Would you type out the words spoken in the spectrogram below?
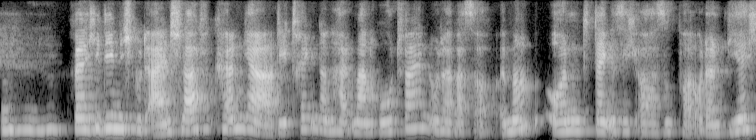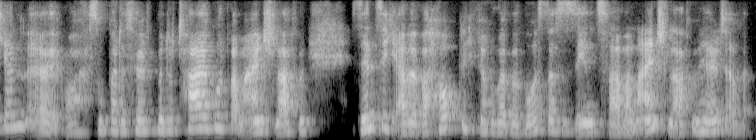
mhm. welche, die nicht gut einschlafen können, ja, die trinken dann halt mal einen Rotwein oder was auch immer und denken sich, oh super, oder ein Bierchen, äh, oh super, das hilft mir total gut beim Einschlafen, sind sich aber überhaupt nicht darüber bewusst, dass es ihnen zwar beim Einschlafen hilft, aber,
